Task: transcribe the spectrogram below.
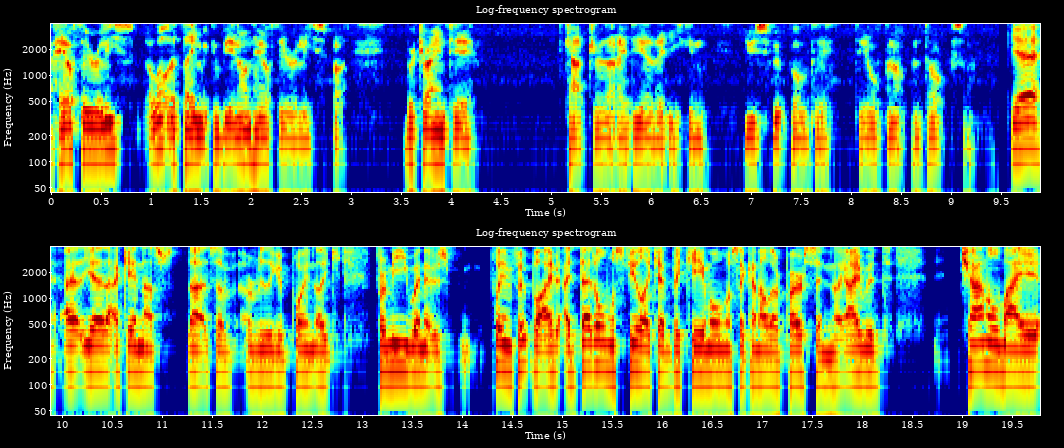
a healthy release. A lot of the time, it can be an unhealthy release. But we're trying to capture that idea that you can use football to to open up and talk. So. Yeah, uh, yeah. Again, that's that's a, a really good point. Like for me, when it was playing football, I, I did almost feel like I became almost like another person. Like I would channel my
